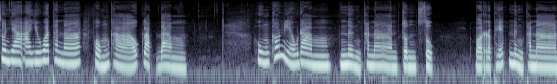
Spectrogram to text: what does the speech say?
ส่วนยาอายุวัฒนะ ผมขาวกลับดำ หุงข้าวเหนียวดำหนึ่งทนานจนสุก บรเพชรหนึ่งทนาน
